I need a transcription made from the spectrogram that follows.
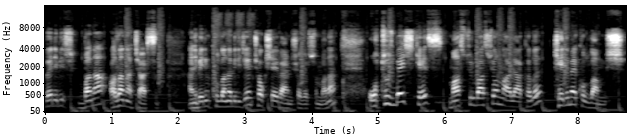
böyle bir bana alan açarsın. Hani benim kullanabileceğim çok şey vermiş olursun bana. 35 kez mastürbasyonla alakalı kelime kullanmış.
